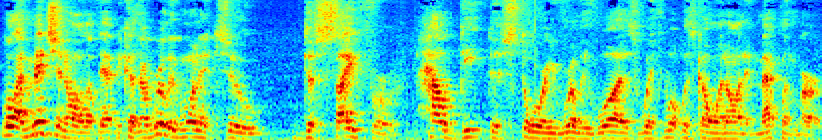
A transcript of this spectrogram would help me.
Well, I mentioned all of that because I really wanted to decipher how deep this story really was with what was going on in Mecklenburg.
